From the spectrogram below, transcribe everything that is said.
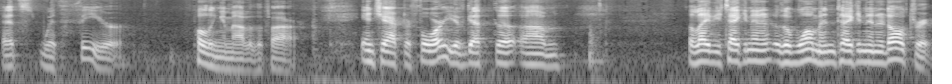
That's with fear, pulling him out of the fire in chapter 4, you've got the, um, the lady taken in, the woman taken in adultery.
